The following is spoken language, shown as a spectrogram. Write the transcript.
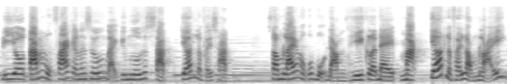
đi vô tắm một phát cho nó sướng, tại kim ngưu thích sạch, chết là phải sạch. Xong lấy một cái bộ đầm thiệt là đẹp, mặt chết là phải lộng lẫy.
